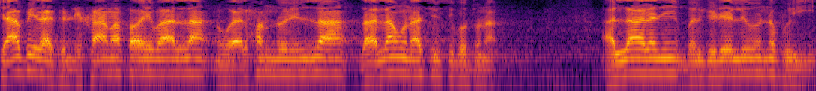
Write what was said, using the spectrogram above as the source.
چا پیدا کړل خامخوي با الله نو الحمدلله دا الله مناسب صفاتونه الله لنی بلکې ډېر لیو نه پوي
